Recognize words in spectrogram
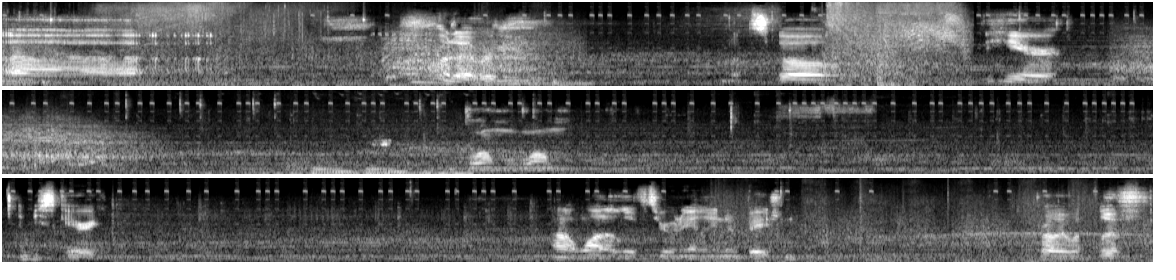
Uh, whatever. Let's go here. Boom, boom. It'd be scary. I don't want to live through an alien invasion. Probably wouldn't live.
